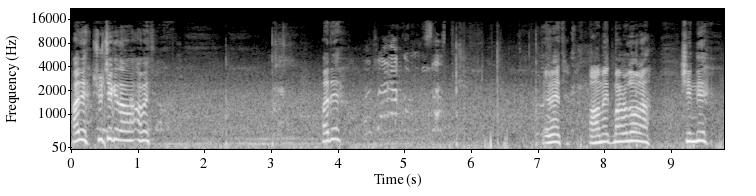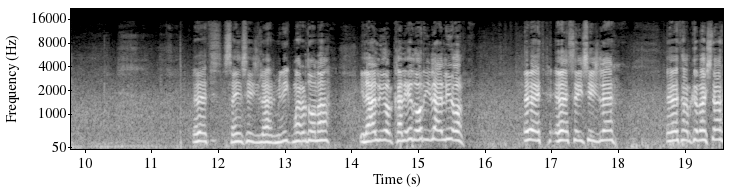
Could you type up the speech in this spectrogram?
Hadi şut çek hadi Ahmet. Hadi. Evet Ahmet Maradona. Şimdi Evet sayın seyirciler minik Maradona ilerliyor kaleye doğru ilerliyor. Evet evet sayın seyirciler. Evet arkadaşlar.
